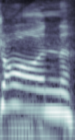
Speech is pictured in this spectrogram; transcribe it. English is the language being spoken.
Sean,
